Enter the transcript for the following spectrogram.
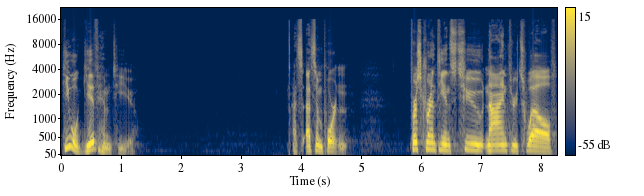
he will give him to you. That's, that's important. 1 Corinthians 2 9 through 12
